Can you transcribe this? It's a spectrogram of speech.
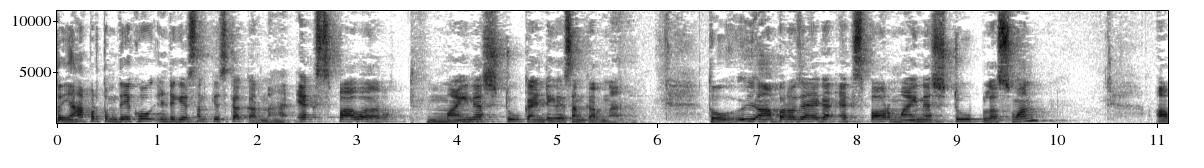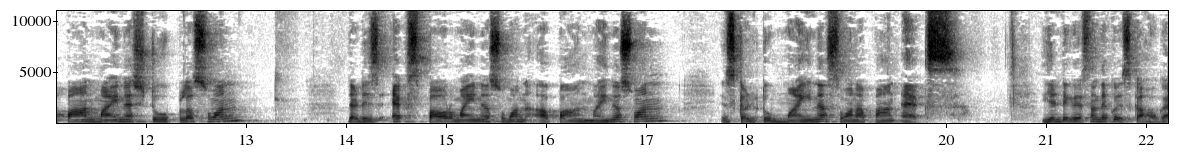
तो यहाँ पर तुम देखो इंटीग्रेशन किसका करना है? एक्स पावर माइनस टू का इंटीग्रेशन करना है। तो यहाँ पर हो जाएगा X power minus two plus one upon minus two plus one that is X power minus one upon minus one is equal to minus one upon X ये इंटीग्रेशन देखो इसका होगा।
